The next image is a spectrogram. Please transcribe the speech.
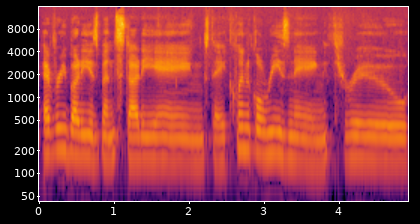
everybody has been studying, say, clinical reasoning through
